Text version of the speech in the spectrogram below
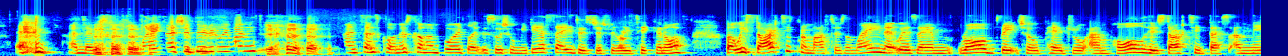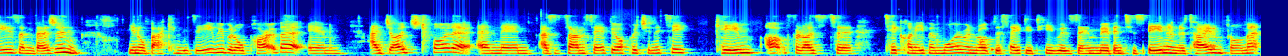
and now he's drinking wine, I should be really worried. and since Conor's come on board, like the social media side has just really taken off. But we started from Masters in Line. It was um, Rob, Rachel, Pedro, and Paul who started this amazing vision. You know, back in the day, we were all part of it. Um, I judged for it, and then, as Sam said, the opportunity came up for us to take on even more when Rob decided he was um, moving to Spain and retiring from it.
